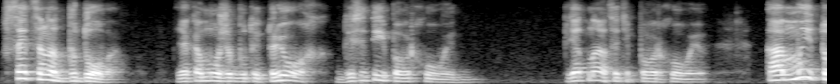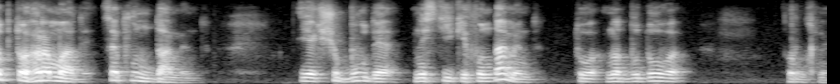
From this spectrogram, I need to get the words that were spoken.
Все це надбудова, яка може бути трьох, десятиповерховою, 15-поверховою. А ми, тобто громади, це фундамент. І якщо буде не стільки фундамент, то надбудова рухне.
